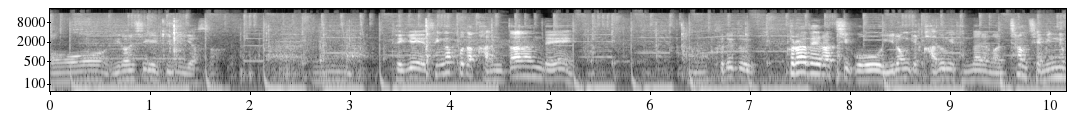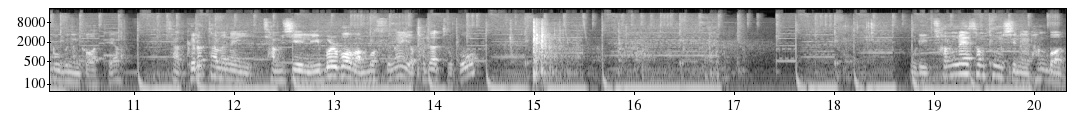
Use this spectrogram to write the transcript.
오 이런 식의 기믹이었어. 음, 되게 생각보다 간단한데 음, 그래도 프라데라 치고 이런 게 가동이 된다는 건 참 재밌는 부분인 것 같아요. 자 그렇다면 이 잠시 리볼버 맘모스는 옆에다 두고 우리 천내 선풍신을 한번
